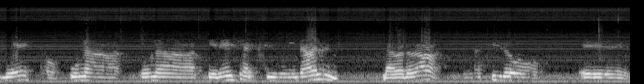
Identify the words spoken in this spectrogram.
de esto, una, una querella criminal, la verdad, ha sido eh,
